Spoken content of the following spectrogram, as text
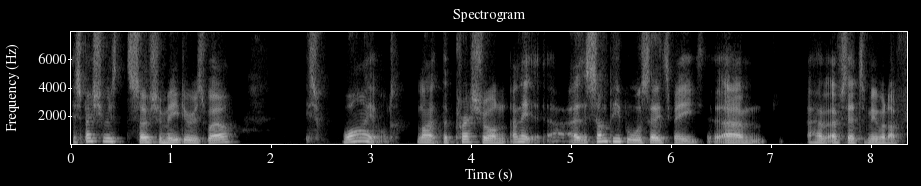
especially with social media as well, it's wild. Like the pressure on, and it. Uh, some people will say to me, um, have, have said to me when I've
